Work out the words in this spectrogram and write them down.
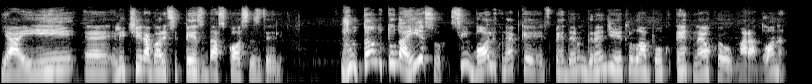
E aí é, ele tira agora esse peso das costas dele. Juntando tudo a isso, simbólico, né? Porque eles perderam um grande ídolo há pouco tempo, né? O Maradona.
